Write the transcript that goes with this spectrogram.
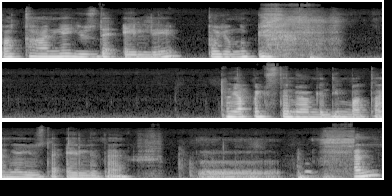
Battaniye yüzde elli. Boyunluk Yapmak istemiyorum dediğim battaniye yüzde ellide. Ben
